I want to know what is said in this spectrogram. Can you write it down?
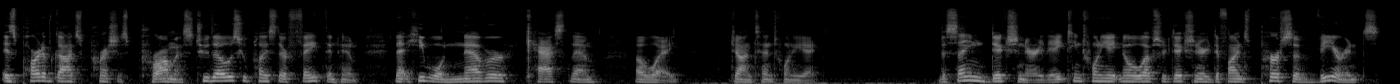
is part of God's precious promise to those who place their faith in him that he will never cast them away. John 10:28. The same dictionary, the 1828 Noah Webster dictionary defines perseverance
